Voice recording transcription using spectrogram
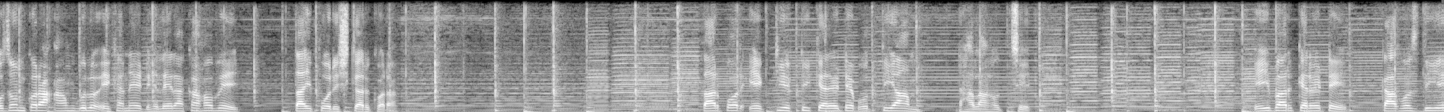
ওজন করা আমগুলো এখানে ঢেলে রাখা হবে, তাই পরিষ্কার করা। তারপর একটি একটি ক্যারেটে ভর্তি আম ঢালা হচ্ছে। এইবার ক্যারেটে কাগজ দিয়ে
